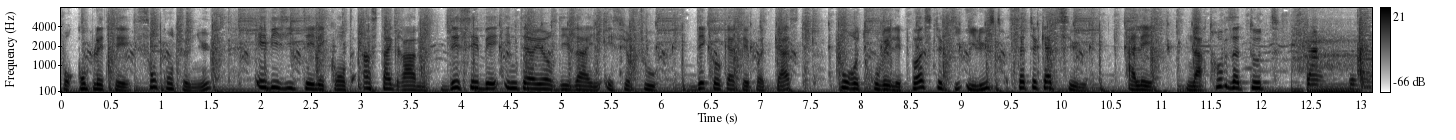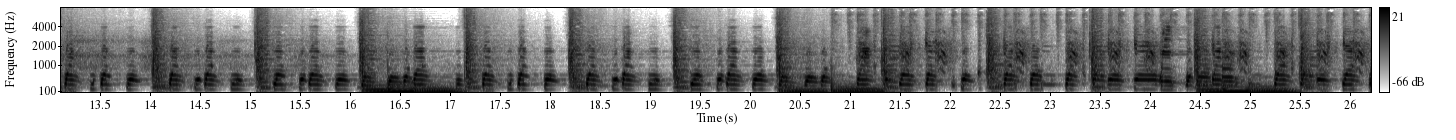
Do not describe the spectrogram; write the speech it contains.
pour compléter son contenu et visiter les comptes Instagram DCB Interiors Design et surtout Déco Café Podcast pour retrouver les posts qui illustrent cette capsule. Allez, la retrouve à toutes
